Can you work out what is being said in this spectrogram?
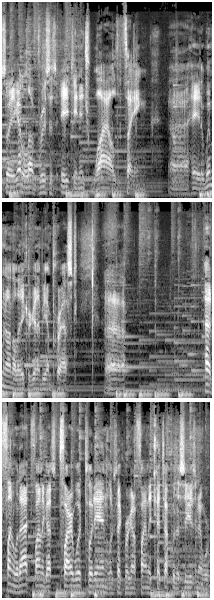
So you gotta love Bruce's 18-inch wild thing. Hey, the women on the lake are gonna be impressed. Uh, had fun with that. Finally got some firewood put in. Looks like we're going to finally catch up with the season, and we're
